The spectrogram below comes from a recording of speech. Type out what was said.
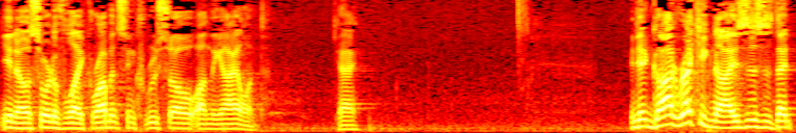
you know, sort of like Robinson Crusoe on the island. Okay? And yet God recognizes that,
